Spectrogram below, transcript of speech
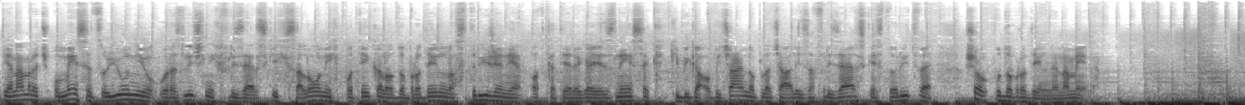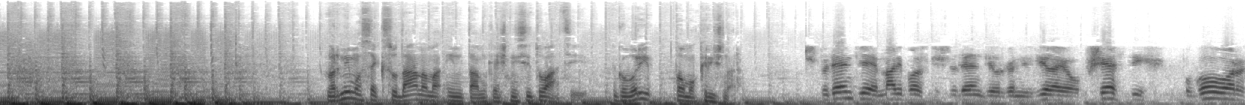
je namreč v mesecu juniju v različnih frizerskih salonih potekalo dobrodelno striženje, od katerega je znesek, ki bi ga običajno plačali za frizerske storitve, šel v dobrodelne namene. Vrnimo se k Sudanoma in tamkajšnji situaciji. Govori Tomo Križnar. Študentje, mariborski študenti organizirajo ob šestih pogovor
